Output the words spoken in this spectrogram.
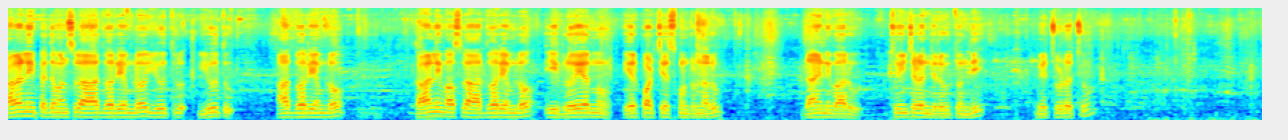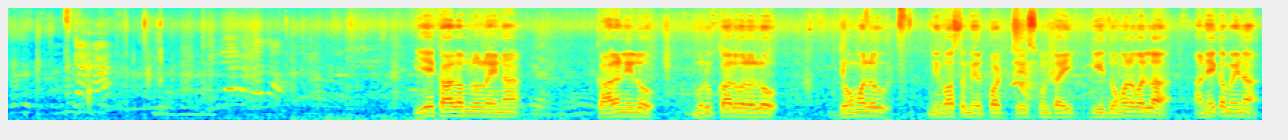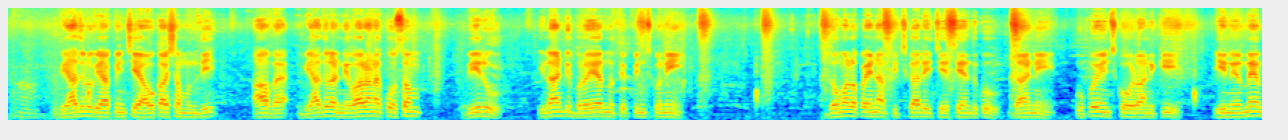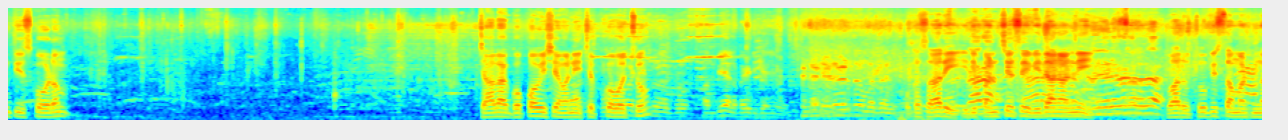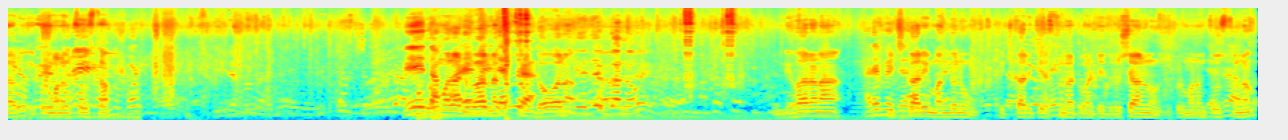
కాలనీ పెద్ద మనుషుల ఆధ్వర్యంలో యూత్ యూత్ ఆధ్వర్యంలో కాలనీ వాసుల ఆధ్వర్యంలో ఈ బ్రోయర్ను ఏర్పాటు చేసుకుంటున్నారు. దానిని వారు చూపించడం జరుగుతుంది. మీరు చూడొచ్చు. ఏ కాలంలోనైనా కాలనీలో మురుగు కాలువలలో దోమలు నివాసం ఏర్పాటు చేసుకుంటాయి. ఈ దోమల వల్ల అనేకమైన వ్యాధులు వ్యాపించే అవకాశం ఉంది. ఆ వ్యా- వ్యాధుల నివారణ కోసం వీరు ఇలాంటి బ్రోయర్ను తెప్పించుకొని దోమలపైన పిచికారీ చేసేందుకు దాన్ని ఉపయోగించుకోవడానికి ఈ నిర్ణయం తీసుకోవడం చాలా గొప్ప విషయం అని చెప్పుకోవచ్చు. ఒకసారి ఇది పనిచేసే విధానాన్ని వారు చూపిస్తామంటున్నారు. ఇప్పుడు మనం చూస్తాం. దోమల నివారణ దోమల నివారణ పిచికారీ మందును పిచికారీ చేస్తున్నటువంటి దృశ్యాలను ఇప్పుడు మనం చూస్తున్నాం.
